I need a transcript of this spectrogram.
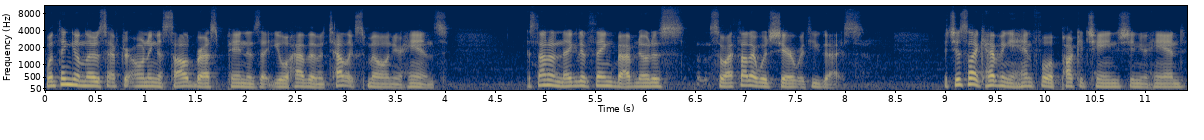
One thing you'll notice after owning a solid brass pin is that you'll have a metallic smell in your hands. It's not a negative thing, but I've noticed, so I thought I would share it with you guys. It's just like having a handful of pocket change in your hand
